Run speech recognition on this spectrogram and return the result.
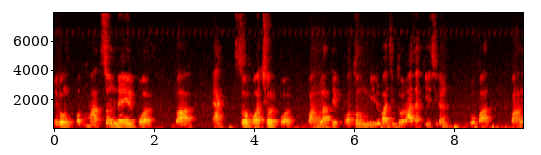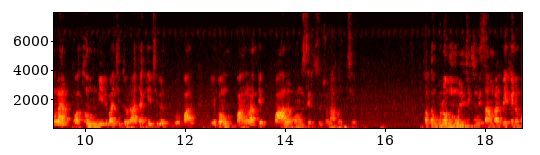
এবং মাৎসন্যায়ের পর বা একশো বছর পর বাংলাতে প্রথম নির্বাচিত রাজা কে ছিলেন? গোপাল। বাংলার প্রথম নির্বাচিত রাজা কে ছিলেন? গোপাল। এবং বাংলাতে পাল বংশের সূচনা হচ্ছে। কতগুলো মূল জিনিস আমরা দেখে নেব?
